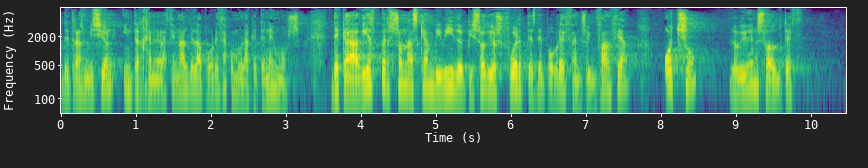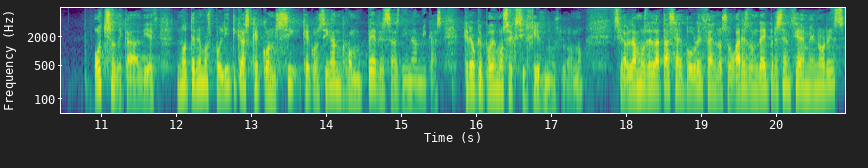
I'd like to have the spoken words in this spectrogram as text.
de transmisión intergeneracional de la pobreza como la que tenemos. De cada diez personas que han vivido episodios fuertes de pobreza en su infancia, ocho lo viven en su adultez. Ocho de cada diez. No tenemos políticas que, consigan romper esas dinámicas. Creo que podemos exigírnoslo. ¿no? Si hablamos de la tasa de pobreza en los hogares donde hay presencia de menores,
